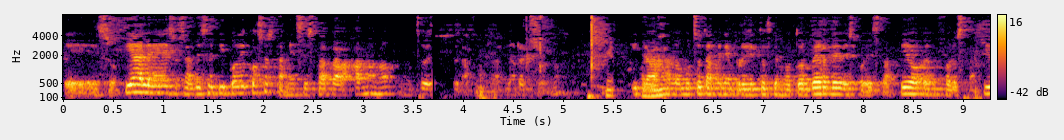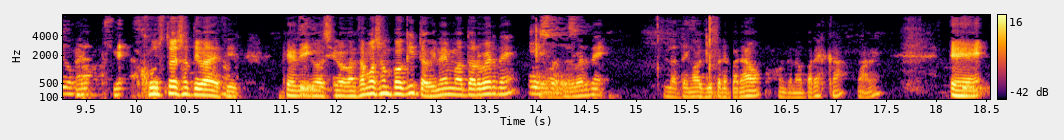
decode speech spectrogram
eh, sociales, o sea, de ese tipo de cosas también se está trabajando, ¿no? Mucho de la Fundación Rexon, ¿no? Y trabajando mucho también en proyectos de motor verde, desforestación, forestación. Justo eso te iba a decir. Que digo, si avanzamos un poquito, viene el motor verde, eso motor verde lo tengo aquí preparado, aunque no parezca, ¿vale? Eh,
